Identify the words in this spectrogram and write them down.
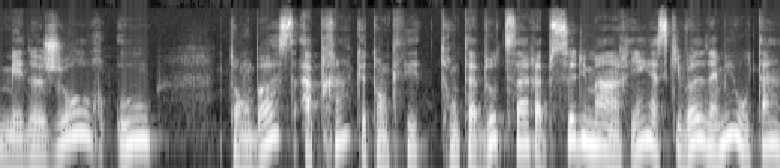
mais le jour où ton boss apprend que ton, ton tableau ne te sert absolument à rien, est-ce qu'il va l'aimer autant?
